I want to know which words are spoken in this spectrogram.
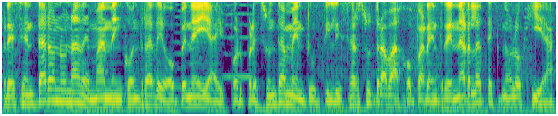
presentaron una demanda en contra de OpenAI por presuntamente utilizar su trabajo para entrenar la tecnología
